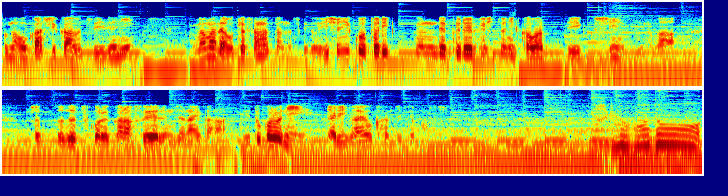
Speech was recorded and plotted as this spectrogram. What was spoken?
そのお菓子買うついでに今まではお客さんだったんですけど一緒にこう取り組んでくれる人に変わっていくシーンっていうのがちょっとずつこれから増えるんじゃないかなっていうところにやりがいを感じてます。なるほど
